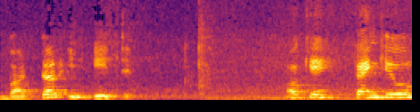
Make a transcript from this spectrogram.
butter in it. Okay, thank you.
